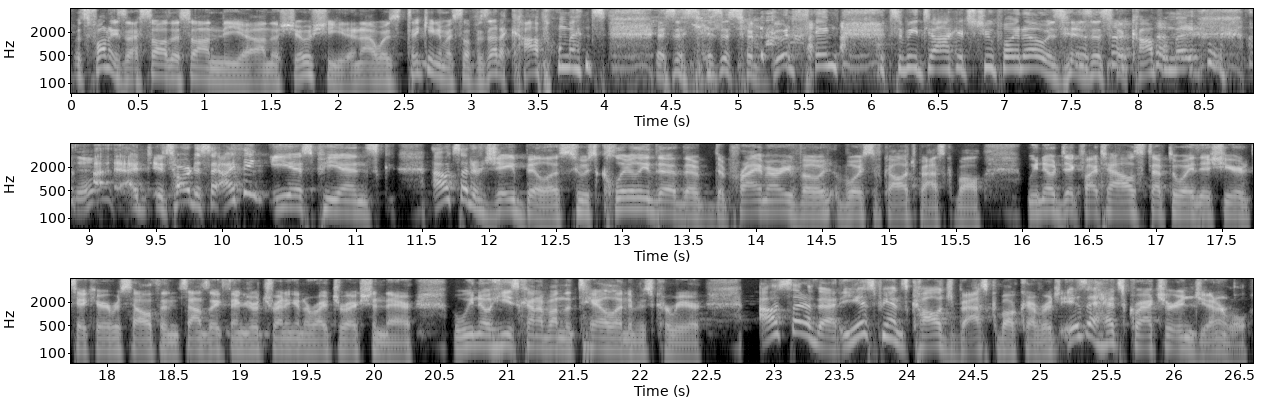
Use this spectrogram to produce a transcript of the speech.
What's funny is I saw this on the uh, on the show sheet, and I was thinking to myself, "Is that a compliment? Is this is this a good thing to be Dakich 2.0? Is, is this a compliment?" I, I, it's hard to say. I think ESPN's outside of Jay Bilas, who is clearly the the, the primary vo- voice of college basketball. We know Dick Vitale stepped away this year to take care of his health, and it sounds like things are trending in the right direction there. But we know he's kind of on the tail end of his career. Outside of that, ESPN's college basketball coverage is a head scratcher in general.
